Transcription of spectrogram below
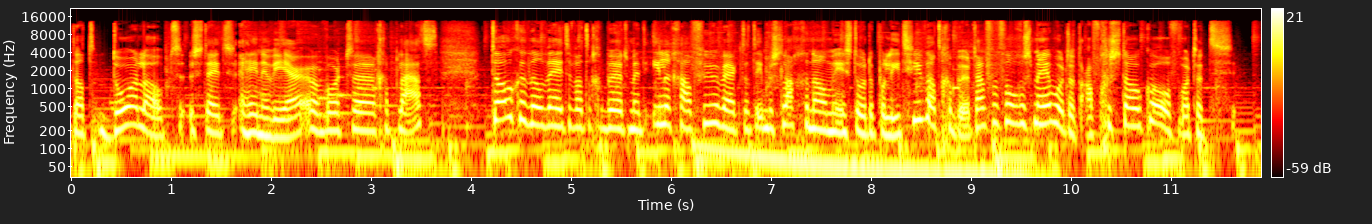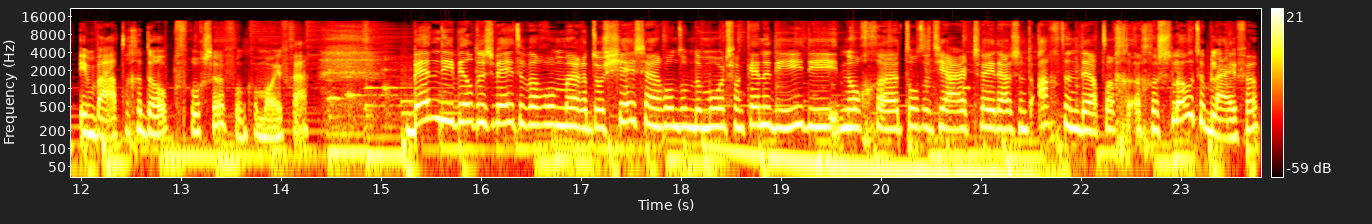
dat doorloopt steeds heen en weer uh, wordt uh, geplaatst. Token wil weten wat er gebeurt met illegaal vuurwerk... dat in beslag genomen is door de politie. Wat gebeurt daar vervolgens mee? Wordt het afgestoken of wordt het in water gedoopt? Vroeg ze. Vond ik een mooie vraag. Ben die wil dus weten waarom er dossiers zijn rondom de moord van Kennedy... die nog uh, tot het jaar 2038 gesloten blijven.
